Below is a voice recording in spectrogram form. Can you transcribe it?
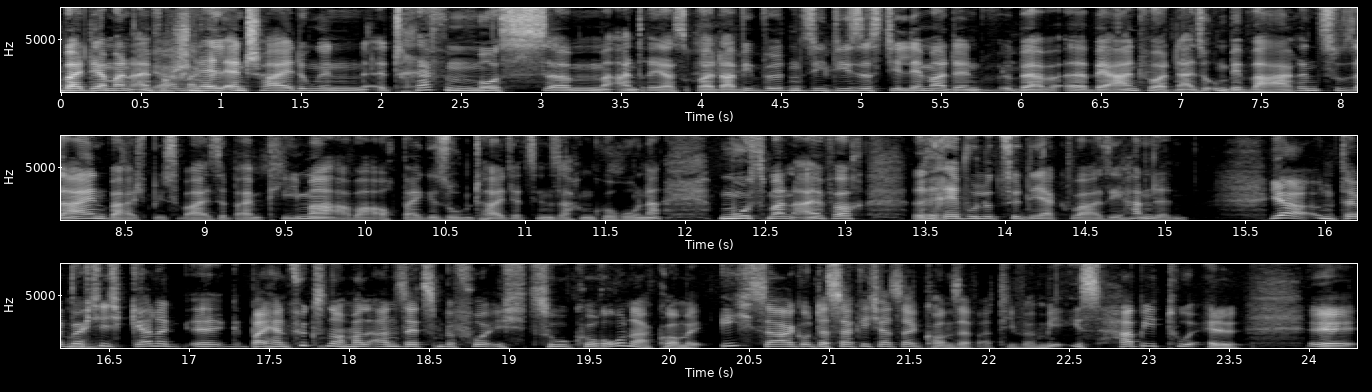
bei der man einfach ja, man schnell Entscheidungen äh, treffen muss. Ähm, Andreas Röder, wie würden Sie dieses Dilemma denn be äh, beantworten? Also um bewahren zu sein, beispielsweise beim Klima, aber auch bei Gesundheit, jetzt in Sachen Corona, muss man einfach revolutionär quasi handeln. Ja, und da möchte ich gerne äh, bei Herrn Füchs nochmal ansetzen, bevor ich zu Corona komme. Ich sage, und das sage ich als ein Konservativer, mir ist habituell äh,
